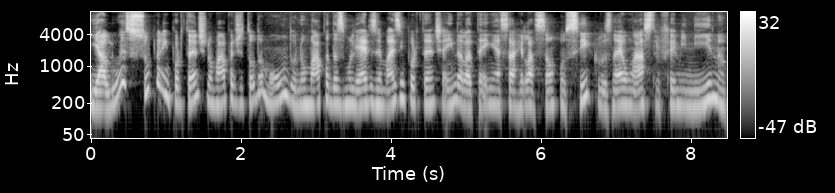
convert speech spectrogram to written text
E a lua é super importante no mapa de todo mundo. No mapa das mulheres é mais importante ainda. Ela tem essa relação com ciclos, né? Um astro feminino.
